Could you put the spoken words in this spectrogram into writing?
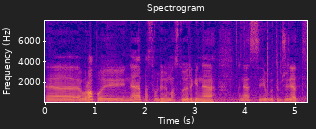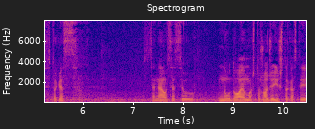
E, Europoje ne, pasauliniu mastu irgi ne. Nes jeigu taip žiūrėt, tokias seniausias jau naudojamo šito žodžio ištakas, tai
